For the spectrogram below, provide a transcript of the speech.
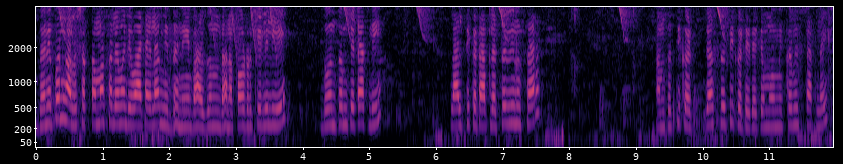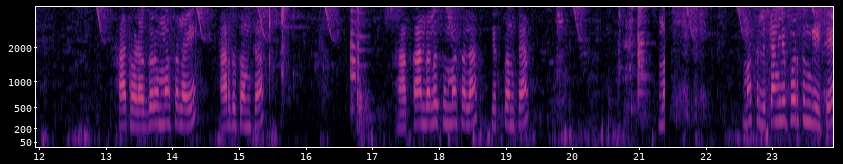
धने पण घालू शकता मसाल्यामध्ये वाटायला. मी धने भाजून धना पावडर केलेली आहे. दोन चमचे टाकली. लाल तिखट आपल्या चवीनुसार. आमचं तिखट जास्त तिखट आहे त्याच्यामुळे मी कमीच टाकलं आहे हा थोडा गरम मसाला आहे अर्धा चमचा. हा कांदा लसूण मसाला एक चमचा. म मसाले चांगले परतून घ्यायचे.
